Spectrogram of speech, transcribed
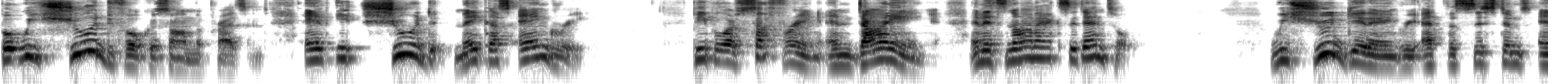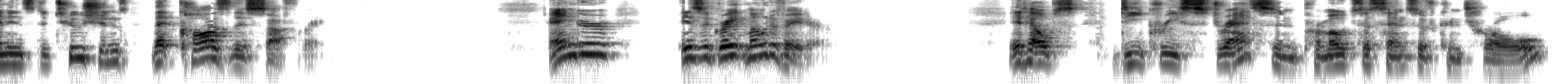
But we should focus on the present, and it should make us angry. People are suffering and dying, and it's not accidental. We should get angry at the systems and institutions that cause this suffering. Anger is a great motivator. It helps decrease stress and promotes a sense of control.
